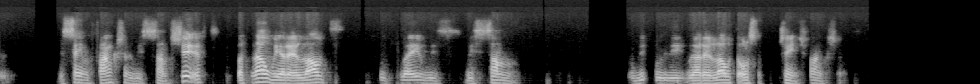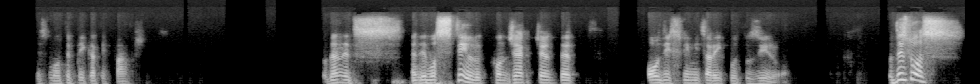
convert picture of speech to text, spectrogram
uh, the same function with some shift, but now we are allowed to play with, with some, we, we are allowed also to change functions, this multiplicative functions. So then it's, and it was still conjectured that all these limits are equal to zero. So this was,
